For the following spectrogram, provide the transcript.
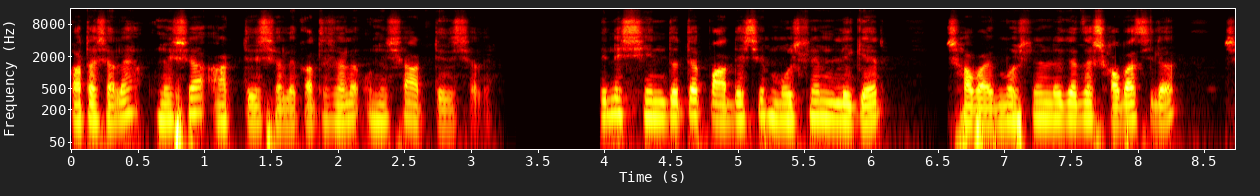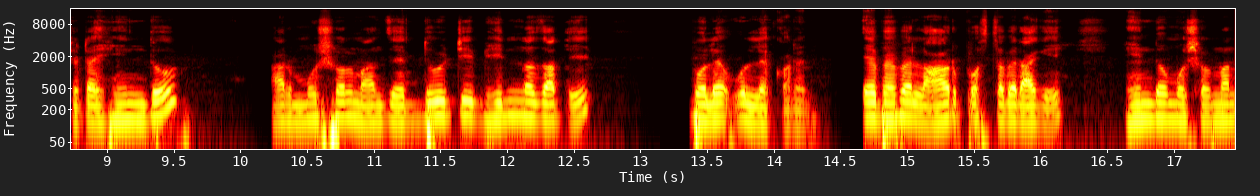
কত সালে? উনিশশো আটত্রিশ সালে। কত সালে? উনিশশো আটত্রিশ সালে। তিনি সিন্ধুতে প্রাদেশিক মুসলিম লীগের সবাই মুসলিম লীগের যে সভা ছিল, সেটা হিন্দু আর মুসলমান যে দুইটি ভিন্ন জাতি বলে উল্লেখ করেন। এভাবে লাহোর প্রস্তাবের আগে হিন্দু, মুসলমান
